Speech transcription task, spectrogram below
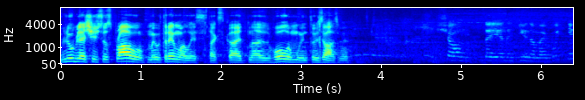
люблячи цю справу, ми втрималися, так сказати, на голому ентузіазмі. Що вам дає надію на майбутнє?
